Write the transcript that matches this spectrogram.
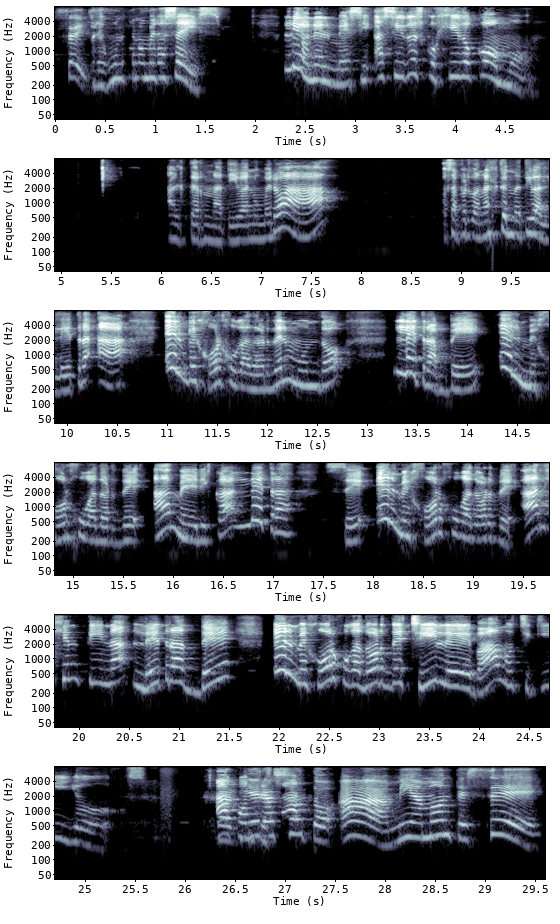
Seis. Pregunta número 6. Lionel Messi ha sido escogido como alternativa número A, o sea, perdón, alternativa letra A, el mejor jugador del mundo, letra B, el mejor jugador de América, letra C, el mejor jugador de Argentina, letra D, el mejor jugador de Chile. Vamos, chiquillos. Javiera Soto, A. Mía Montes, C.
